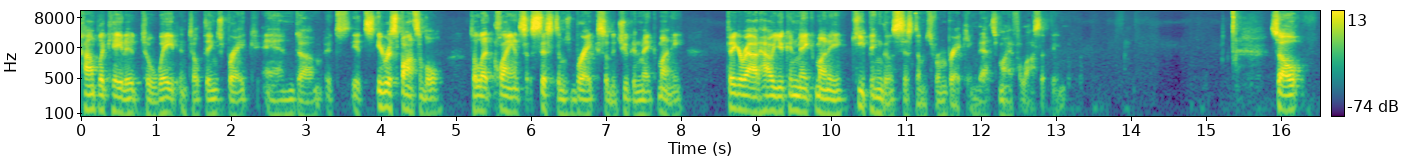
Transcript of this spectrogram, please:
complicated to wait until things break, and um, it's it's irresponsible to let clients' systems break so that you can make money. Figure out how you can make money keeping those systems from breaking. That's my philosophy. So,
